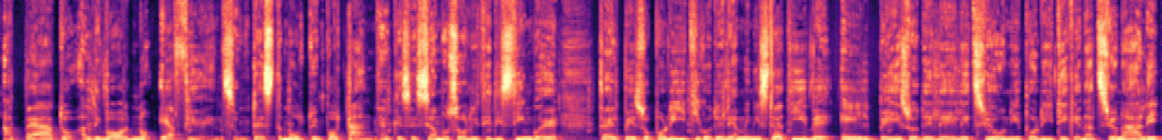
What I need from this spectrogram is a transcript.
a Prato, a Livorno e a Firenze. Un test molto importante, anche se siamo soliti distinguere tra il peso politico delle amministrative e il peso delle elezioni politiche nazionali.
